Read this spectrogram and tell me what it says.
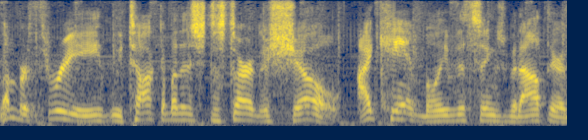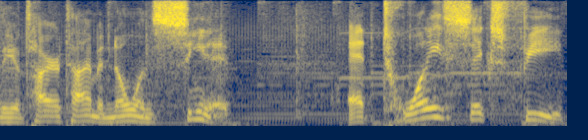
Number three, we talked about this to start the show. I can't believe this thing's been out there the entire time and no one's seen it. At 26 feet,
